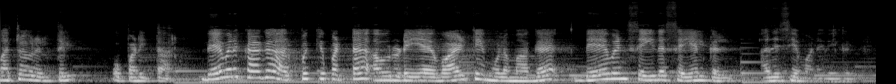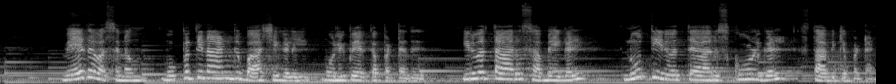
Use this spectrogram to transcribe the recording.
மற்றவரிடத்தில் ஒப்படைத்தார். தேவனுக்காக அர்ப்பிக்கப்பட்ட அவருடைய வாழ்க்கை மூலமாக தேவன் செய்த செயல்கள் அதிசயமானவைகள். வேத வசனம் முப்பத்தி நான்கு பாஷைகளில் மொழிபெயர்க்கப்பட்டது. இருபத்தாறு சபைகள் நூத்தி இருபத்தி ஆறு ஸ்கூல்கள் ஸ்தாபிக்கப்பட்டன.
